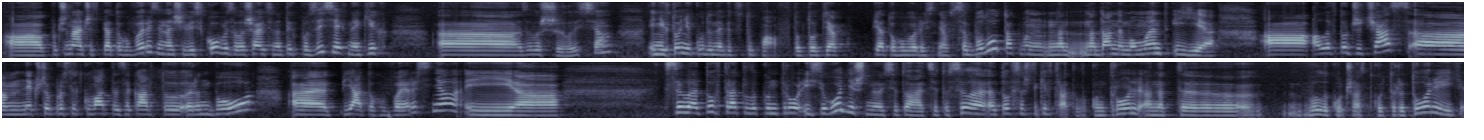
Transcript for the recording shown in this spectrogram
А починаючи з 5 вересня, наші військові залишаються на тих позиціях, на яких е, залишилися, і ніхто нікуди не відступав. Тобто, от як 5 вересня все було, так воно на, на даний момент і є. А, але в той же час, е, якщо прослідкувати за картою РНБО, е, 5 вересня і. Е, Сили АТО втратили контроль і сьогоднішньої ситуації, то сили АТО все ж таки втратили контроль над е, великою часткою територій, е,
